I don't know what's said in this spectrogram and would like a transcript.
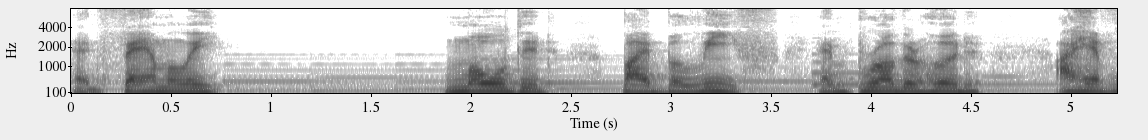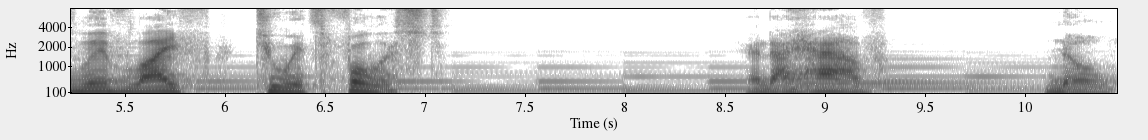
and family, molded by belief and brotherhood, I have lived life to its fullest. And I have no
